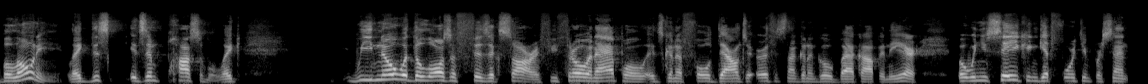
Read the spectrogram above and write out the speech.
baloney. Like, this, it's impossible. Like, we know what the laws of physics are. If you throw an apple, it's going to fall down to earth. It's not going to go back up in the air. But when you say you can get 14%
